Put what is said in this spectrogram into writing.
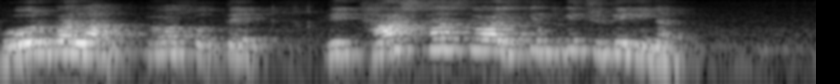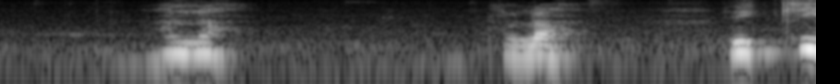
ভোরবেলা নামাজ পড়তে। দিয়ে ঠাস ঠাস করে আজ কিন্তু কিছু দিই না। আল্লাহ আল্লাহ এই কি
